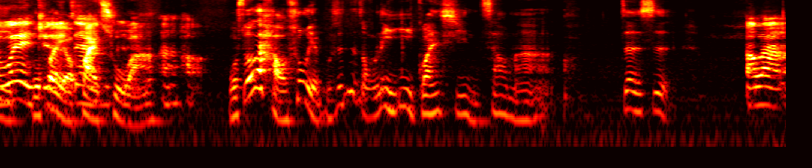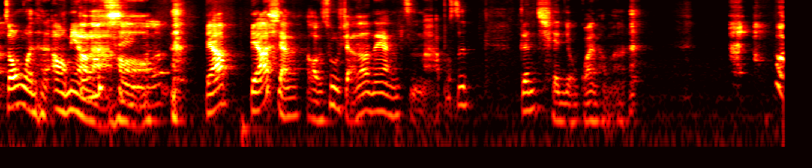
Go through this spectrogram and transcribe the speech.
不会有坏处啊。嗯，好。我说的好处也不是那种利益关系，你知道吗？真的是。好啦。中文很奥妙啦，哈。不要不要想好处想到那样子嘛，不是跟钱有关好吗？我。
